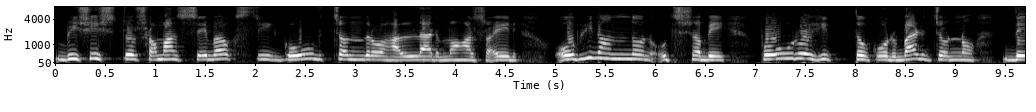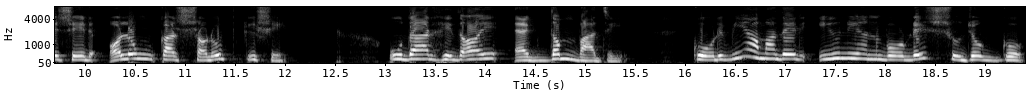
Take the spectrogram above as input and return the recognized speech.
বিশিষ্ট সমাজসেবক শ্রী গৌরচন্দ্র হালদার মহাশয়ের অভিনন্দন উৎসবে পৌরোহিত্য করবার জন্য দেশের অলঙ্কার স্বরূপ কিসে? উদার হৃদয় একদম বাজে। কর্মী আমাদের ইউনিয়ন বোর্ডের সুযোগ্য,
